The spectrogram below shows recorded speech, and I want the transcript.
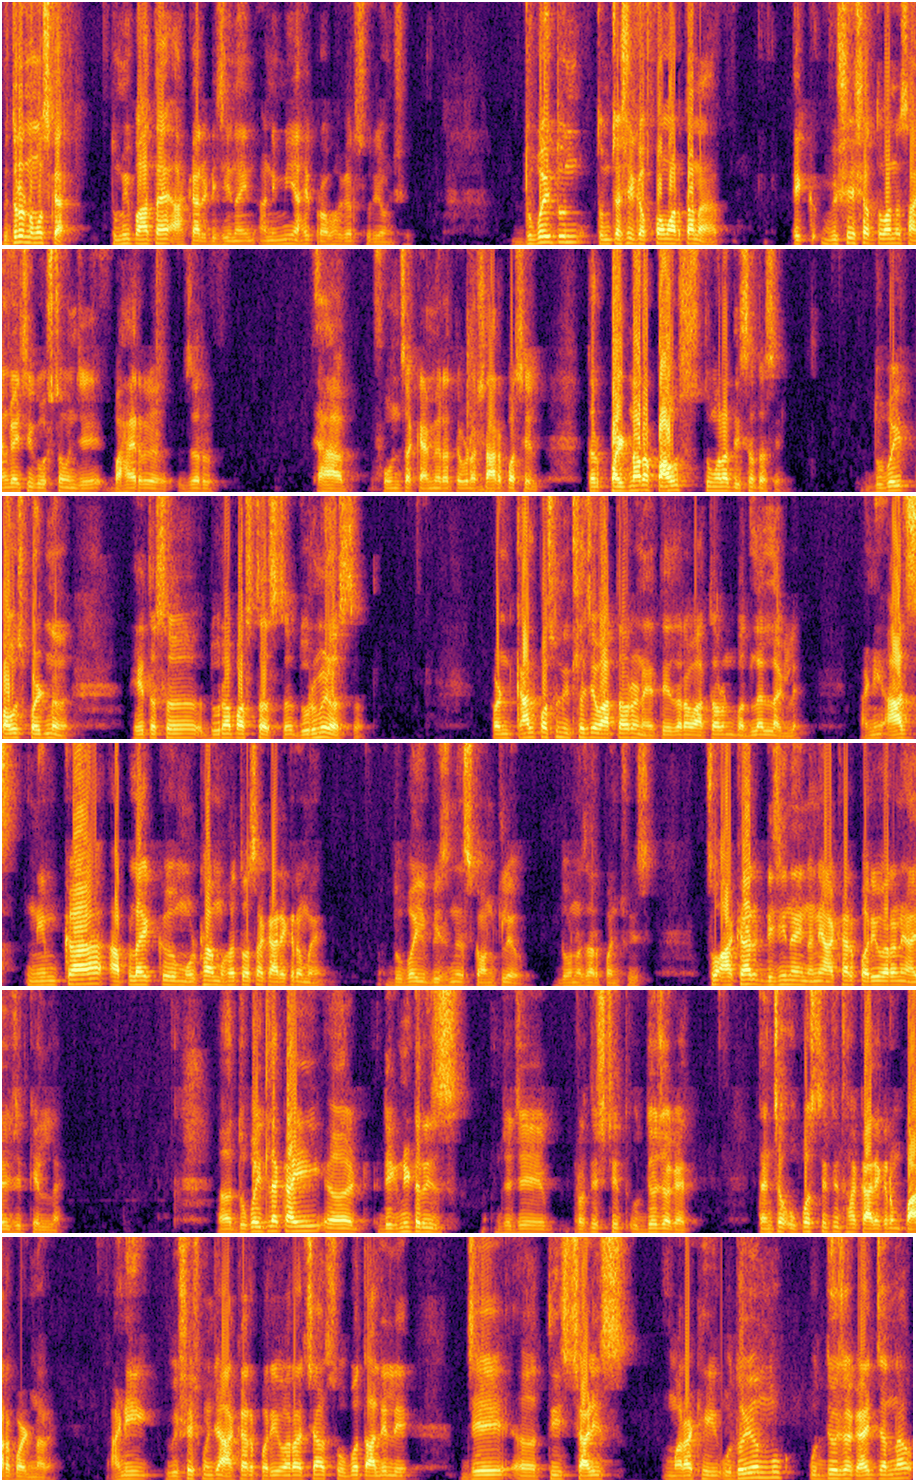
मित्र नमस्कार. तुम्ही पाहताय आकार डिझी नाईन आणि मी आहे प्रभाकर सूर्यवंशी. दुबईतून तुमच्याशी गप्पा मारताना एक विशेषत्वानं सांगायची गोष्ट म्हणजे बाहेर जर ह्या फोनचा कॅमेरा तेवढा शार्प असेल तर पडणारा पाऊस तुम्हाला दिसत असेल. दुबईत पाऊस पडणं हे तसं दुरापास्त असतं दुर्मिळ असतं. पण कालपासून इथलं जे वातावरण आहे ते जरा वातावरण बदलायला लागलं आणि आज नेमका आपला एक मोठा महत्त्वाचा कार्यक्रम आहे दुबई बिझनेस कॉन्क्लेव्ह दोन हजार पंचवीस. जो आकार डिझी नाईन आणि आकार परिवाराने आयोजित केलेला आहे. दुबईतल्या काही डिग्निटरीज म्हणजे जे प्रतिष्ठित उद्योजक आहेत त्यांच्या उपस्थितीत हा कार्यक्रम पार पडणार आहे. आणि विशेष म्हणजे आकार परिवाराच्या सोबत आलेले जे तीस चाळीस मराठी उदयोन्मुख उद्योजक आहेत ज्यांना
